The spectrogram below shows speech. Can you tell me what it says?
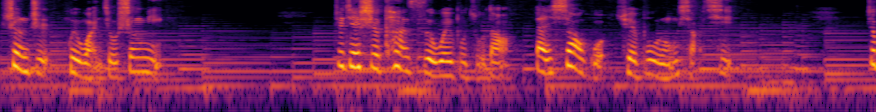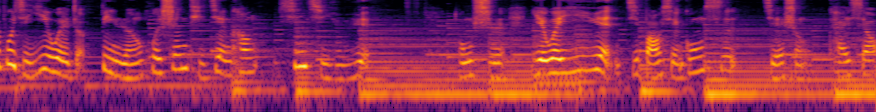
甚至会挽救生命。这件事看似微不足道，但效果却不容小觑。这不仅意味着病人会身体健康、心情愉悦，同时也为医院及保险公司节省开销。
